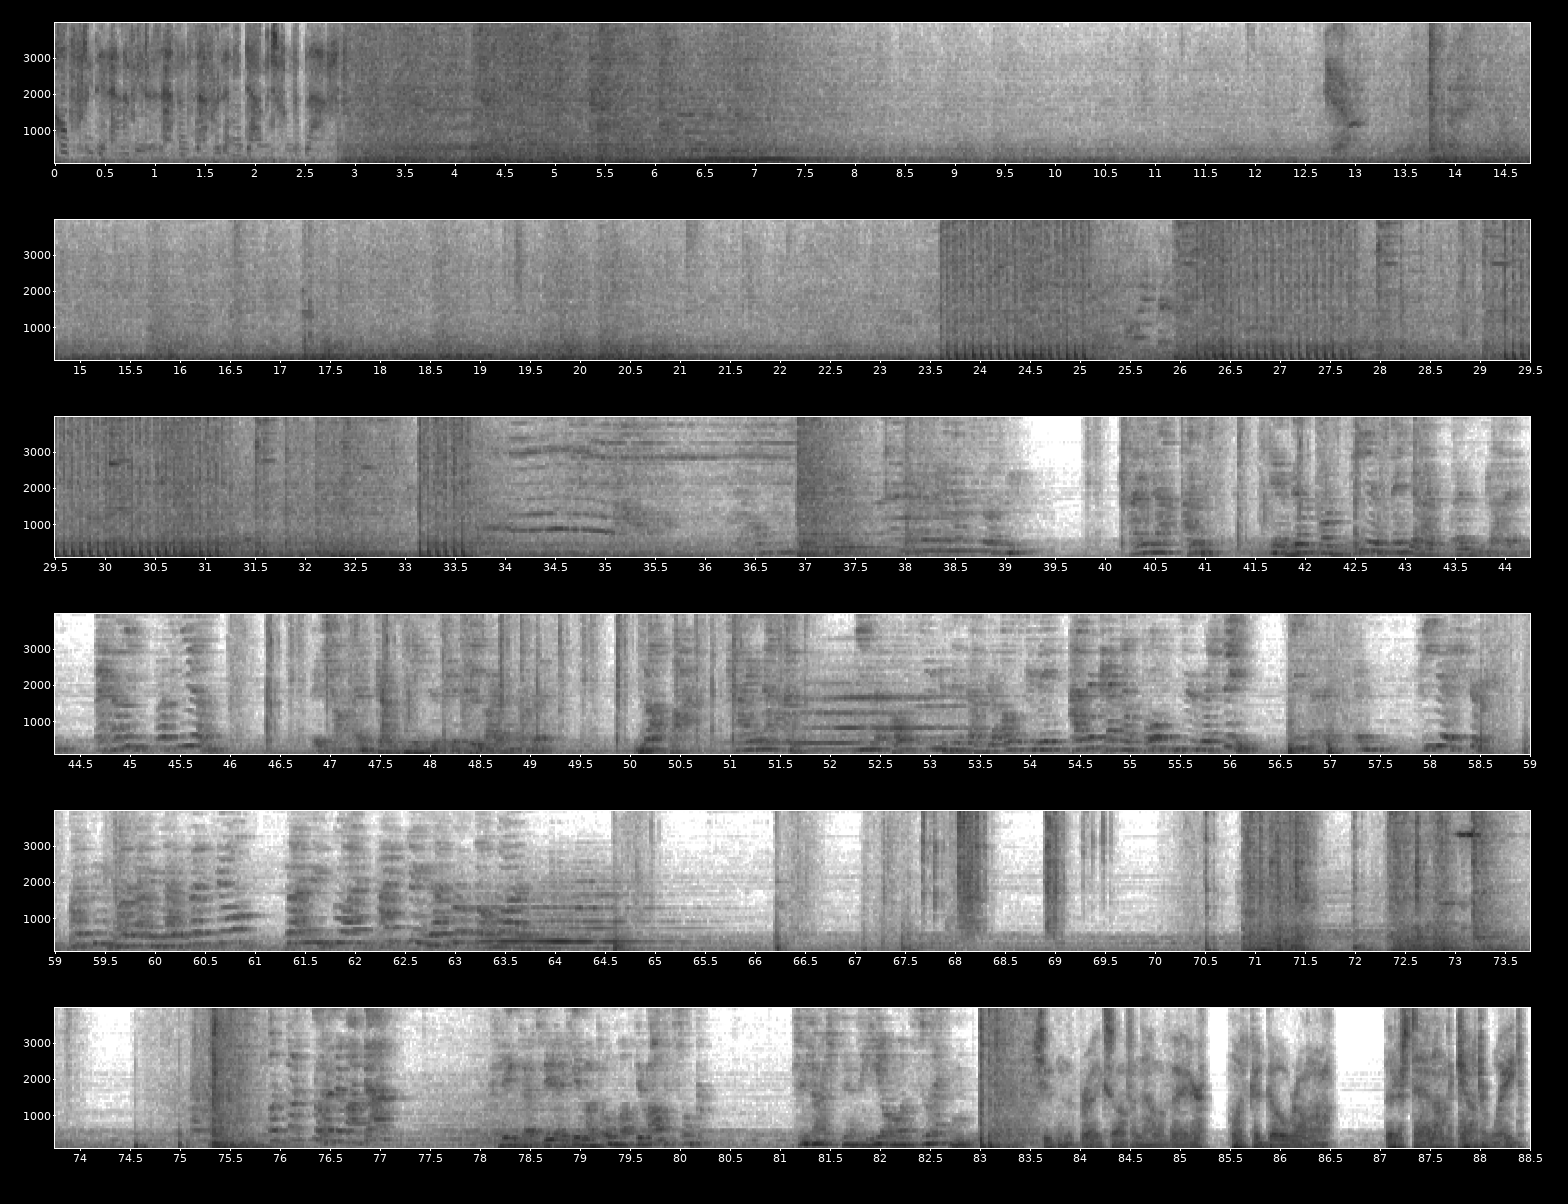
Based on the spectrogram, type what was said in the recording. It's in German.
Hopefully the elevators haven't Keine Angst. Er wird von vier Sicherheitsbremsen gehalten. Da kann nichts passieren. Ich habe ein ganz mieses Gefühl bei der Sache. Nochmal, keine Angst. Diese Aufzüge sind dafür ausgelegt, alle Katastrophen zu überstehen. Sicherheitsbremsen. Vier Stück. Machst du nicht heute eine Gleichstation? Sei nicht so ein Feigling, Herr Dr. Wall. Klingt, als wäre jemand oben auf dem Aufzug. Vielleicht sind sie hier, um uns zu retten. Shooting the brakes off an elevator. What could go wrong? Better stand on the counterweight.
